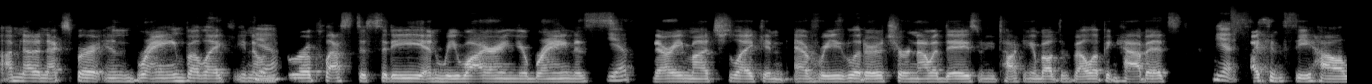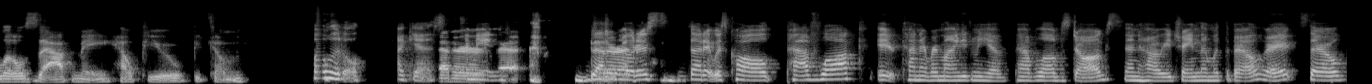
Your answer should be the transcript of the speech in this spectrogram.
I'm not an expert in brain, but like, you know, yeah. neuroplasticity and rewiring your brain is yep. very much like in every literature nowadays when you're talking about developing habits. Yes. I can see how a little zap may help you become a little. I guess. Better. I mean, better. Did you notice that it was called Pavlok? It kind of reminded me of Pavlov's dogs and how he trained them with the bell, right? So,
